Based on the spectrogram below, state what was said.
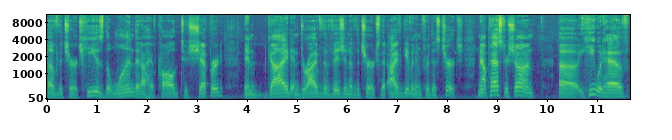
of the church. He is the one that I have called to shepherd and guide and drive the vision of the church that I've given him for this church. Now, Pastor Sean, uh, he would have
